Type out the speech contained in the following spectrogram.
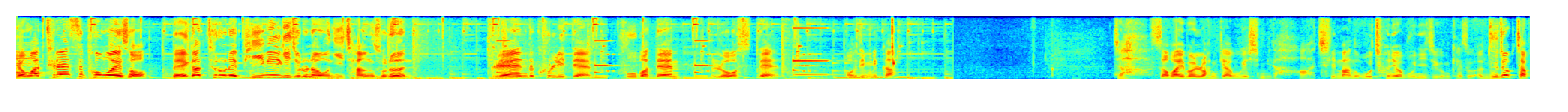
영화 트랜스포머에서 메가트론의 비밀 기지로 나온 이 장소는 그랜드 쿨리 댐, 후버 댐, 로스 댐 어딥니까? 자, 서바이벌로 함께하고 계십니다. 아, 7만 5천여 분이 지금 계속 아, 누적 잡,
